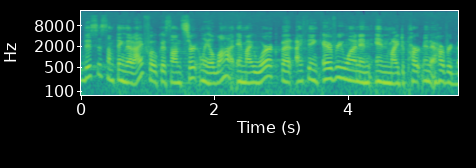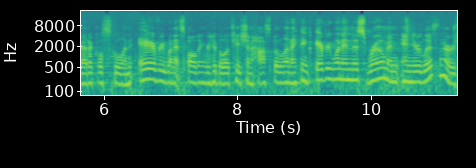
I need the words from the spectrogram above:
This is something that I focus on certainly a lot in my work, but I think everyone in, in my department at Harvard Medical School and everyone at Spaulding Rehabilitation Hospital. And I think everyone in this room and, and your listeners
